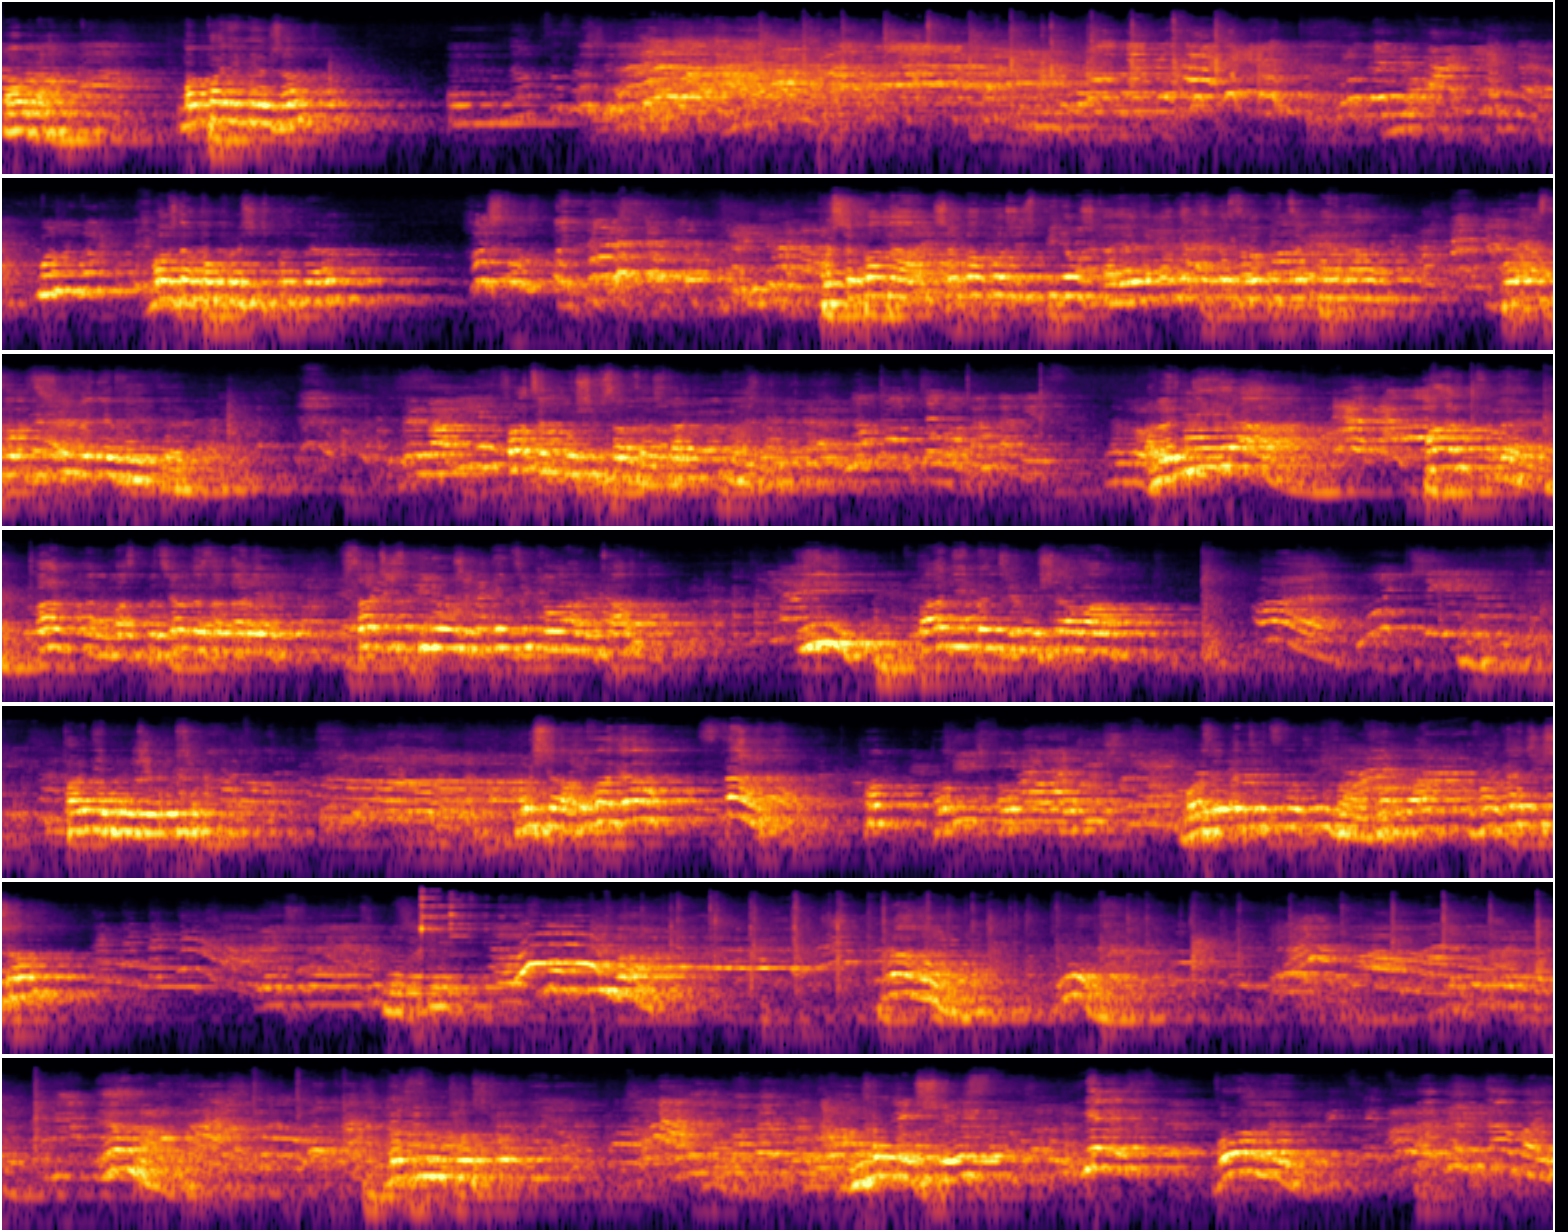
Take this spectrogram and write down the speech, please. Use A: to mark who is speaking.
A: Dobra. Ma pani męża?
B: No co za się...
C: Może tak.
A: Można poprosić partnera?
C: Chodź tu.
A: Proszę pana, trzeba włożyć pieniążka. Ja nie mogę tego zrobić za pana, bo ja stąd żywy nie wyjdę. Facet musi wsadzać, tak? Proszę.
C: No to czego pan tam jest?
A: Ale nie ja! Partner! Partner ma specjalne zadanie wsadzić pieniążek między kolanka i pani będzie musiała...
C: Mój
A: Pani będzie musiała... Musiała... Uwaga! Start! Hop, hop, hop, hop. Może będzie cnotliwa. Uwaga, uwaga, cisza. Jeszcze, jeszcze. Cnotliwa! Brawo! Jest! Robimy troszkę. Mąż jest.
B: Jest!
A: Wołamy!
B: Dawaj!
